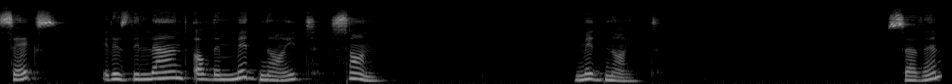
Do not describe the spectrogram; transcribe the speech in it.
6. It is the land of the midnight sun. Midnight. 7.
